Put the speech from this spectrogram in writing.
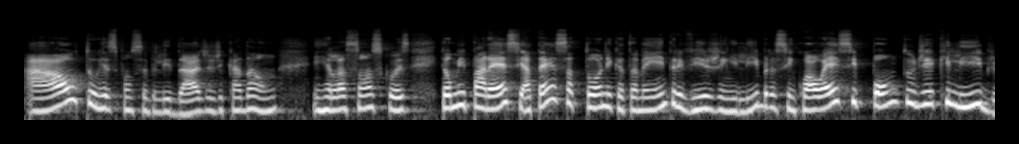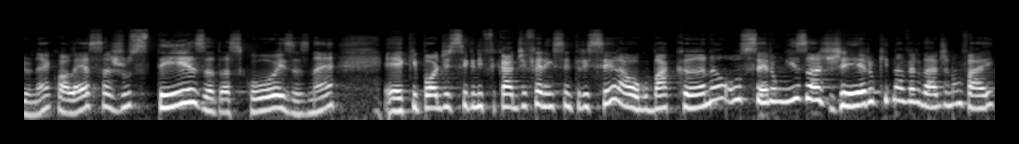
a autorresponsabilidade de cada um em relação às coisas. Então me parece até essa tônica também entre Virgem e Libra, assim, qual é esse ponto de equilíbrio, né? Qual é essa justeza das coisas, né? É, que pode significar a diferença entre ser algo bacana ou ser um exagero que na verdade não vai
